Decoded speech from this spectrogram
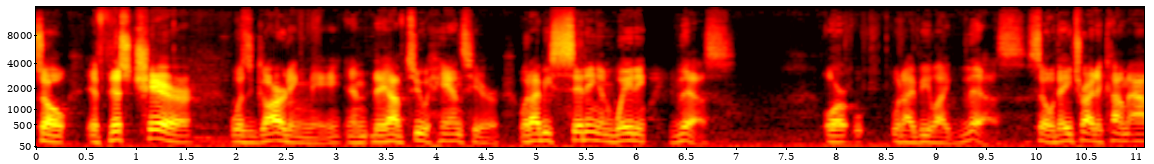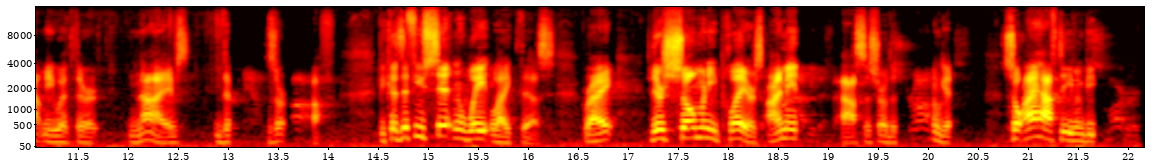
So if this chair was guarding me and they have two hands here, would I be sitting and waiting like this? Or would I be like this? So they try to come at me with their knives, their hands are off. Because if you sit and wait like this, right, there's so many players. I may not be the fastest or the strongest, so I have to even be smarter.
